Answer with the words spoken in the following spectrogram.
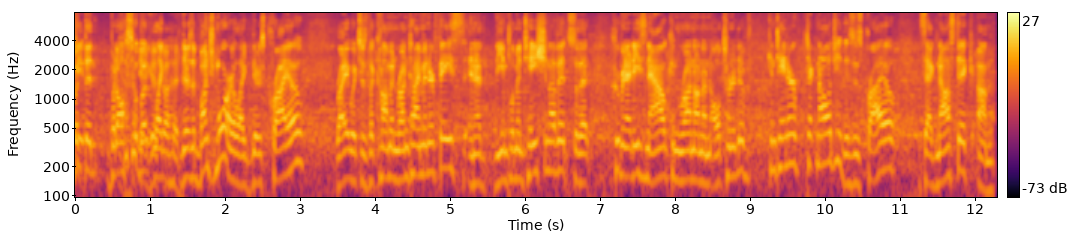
But, then, but also, yeah, but go, like, there's a bunch more. Like, there's CRI-O, right, which is the common runtime interface, and the implementation of it so that Kubernetes now can run on an alternative container technology. This is CRI-O, it's agnostic. Um,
